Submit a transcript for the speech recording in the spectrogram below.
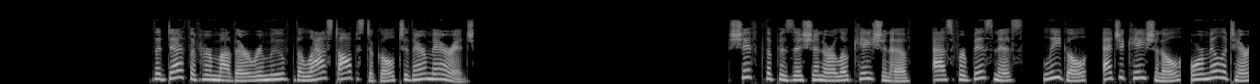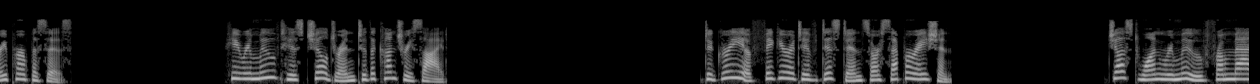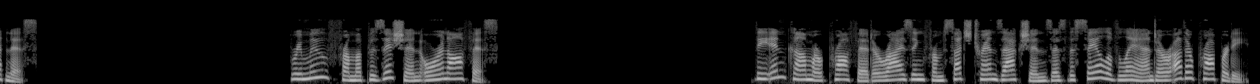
The death of her mother removed the last obstacle to their marriage. Shift the position or location of, as for business, legal, educational, or military purposes. He removed his children to the countryside degree of figurative distance or separation. Just one remove from madness. Remove from a position or an office. The income or profit arising from such transactions as the sale of land or other property.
